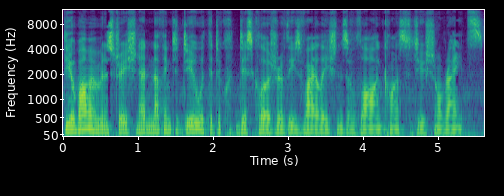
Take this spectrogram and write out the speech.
The Obama administration had nothing to do with the disclosure of these violations of law and constitutional rights.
